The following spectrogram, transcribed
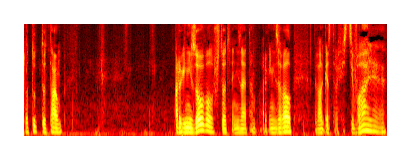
то тут, то там. Организовывал что-то, не знаю, там, организовал два гастрофестиваля,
